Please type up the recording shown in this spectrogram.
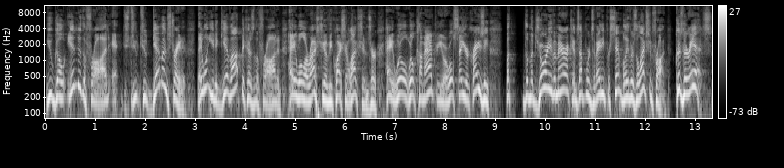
You go into the fraud eh, to, to demonstrate it. They want you to give up because of the fraud and, hey, we'll arrest you if you question elections or, hey, we'll, we'll come after you or we'll say you're crazy. But the majority of Americans, upwards of 80%, believe there's election fraud because there is.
